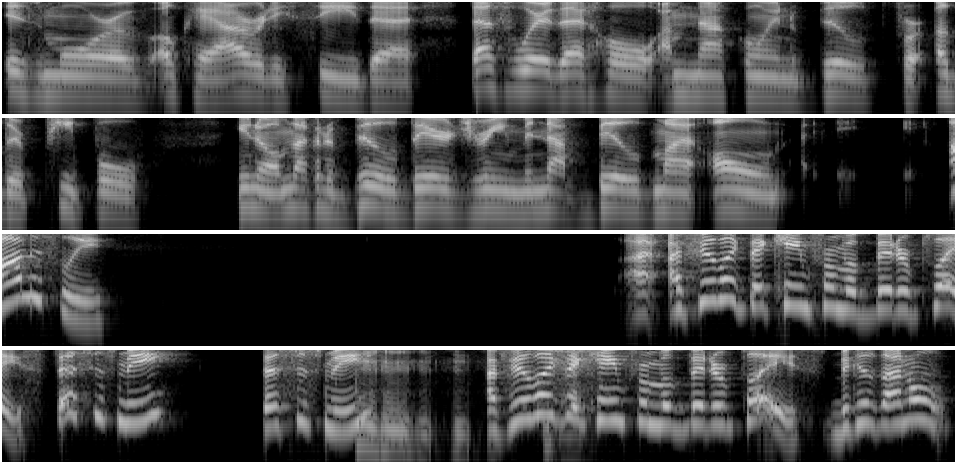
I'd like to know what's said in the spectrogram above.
is more of, okay, I already see that. That's where that whole I'm not going to build for other people, you know, I'm not going to build their dream and not build my own. Honestly, I, I feel like that came from a bitter place. That's just me. That's just me. I feel like that came from a bitter place because I don't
